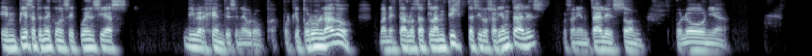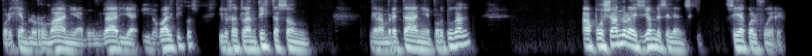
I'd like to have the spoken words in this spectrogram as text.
empieza a tener consecuencias divergentes en Europa, porque por un lado van a estar los atlantistas y los orientales, los orientales son Polonia, por ejemplo, Rumania, Bulgaria y los bálticos, y los atlantistas son Gran Bretaña y Portugal, apoyando la decisión de Zelensky, sea cual fuere.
